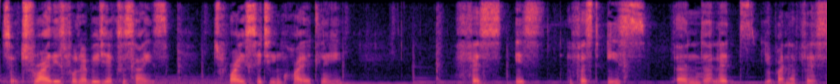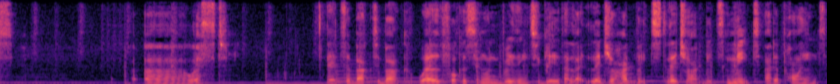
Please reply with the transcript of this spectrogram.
So try this vulnerability exercise. Try sitting quietly. Face east, first east, and uh, let your partner face uh, west. That's a back to back. While focusing on breathing together, like let your heartbeats, let your heartbeats meet at a point.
